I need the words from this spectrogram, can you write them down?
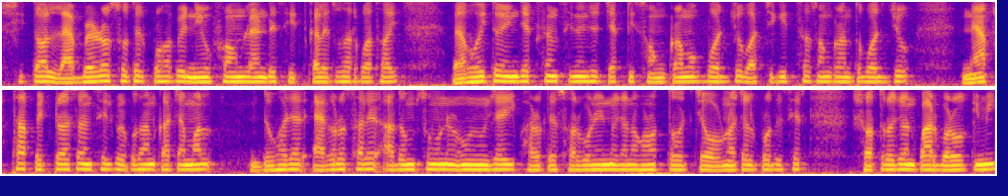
শীতল ল্যাব্রাডর স্রোতের প্রভাবে নিউ নিউফাউন্ডল্যান্ডে শীতকালে তুষারপাত হয়, ব্যবহৃত ইঞ্জেকশন সিরিঞ্জ হচ্ছে একটি সংক্রামক বর্জ্য বা চিকিৎসা সংক্রান্ত বর্জ্য ন্যাপথা পেট্রোরাসায়ন শিল্পের প্রধান কাঁচামাল দু হাজার এগারো সালের আদমশুমারি অনুযায়ী ভারতের সর্বনিম্ন জনঘনত্ব হচ্ছে অরুণাচল প্রদেশের সতেরো জন পার বর্গ কিমি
